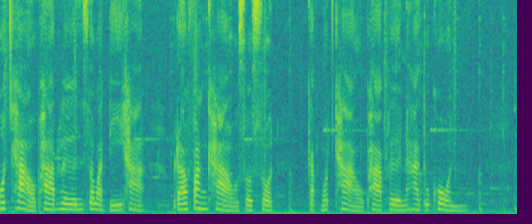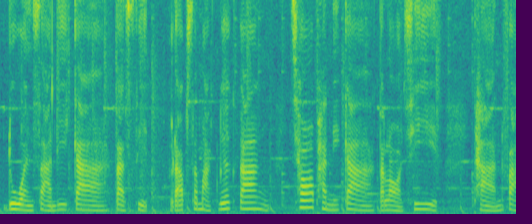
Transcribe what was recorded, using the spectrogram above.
มดข่าวพาเพลิน สวัสดีค่ะ รับฟังข่าวสดๆ กับมดข่าวพาเพลินนะคะทุกคน ด่วนสารดีกา ตัดสิทธิ์ รับสมัครเลือกตั้ง ช่อพันนิกาตลอดชีพ ฐานฝ่า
